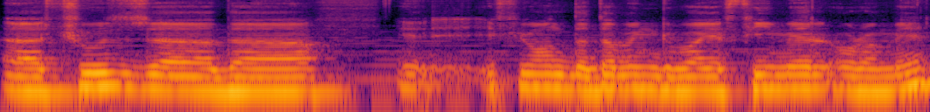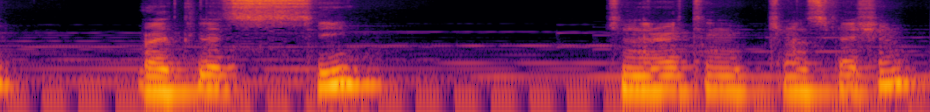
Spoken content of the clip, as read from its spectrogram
Uh, choose uh, the if you want the dubbing by a female or a male. Right let's see. Generating translation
